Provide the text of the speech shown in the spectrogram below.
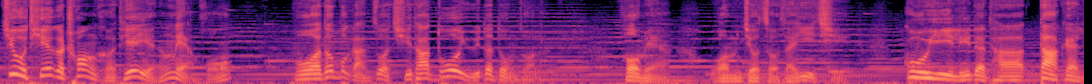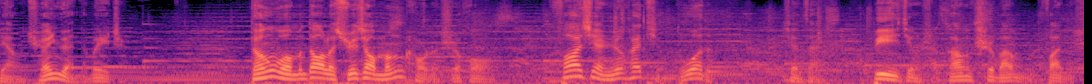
就贴个创可贴也能脸红，我都不敢做其他多余的动作了。后面我们就走在一起。故意离着他大概两拳远的位置。等我们到了学校门口的时候，发现人还挺多的。现在毕竟是刚吃完午饭的时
